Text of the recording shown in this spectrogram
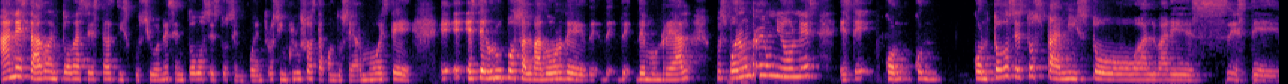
han estado en todas estas discusiones, en todos estos encuentros, incluso hasta cuando se armó este, e, e, este grupo salvador de, de, Monreal, pues fueron reuniones este, con, con, con todos estos Panisto Álvarez, este,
